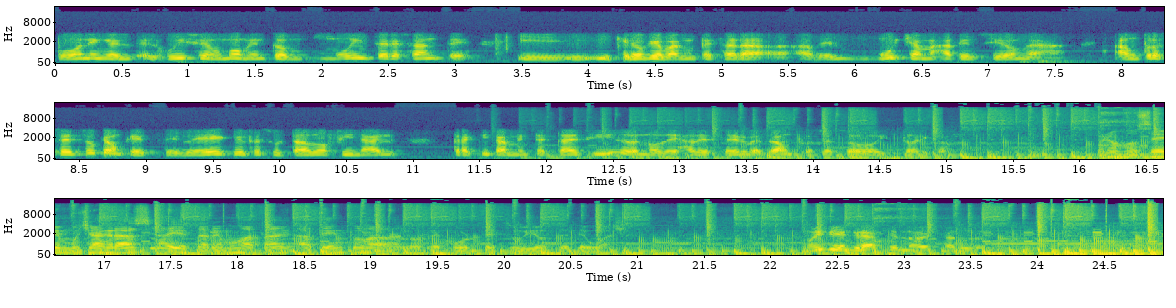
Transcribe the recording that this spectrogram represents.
ponen el, el, juicio en un momento muy interesante y, creo que van a empezar a, a ver mucha más atención a, a un proceso que aunque se ve que el resultado final prácticamente está decidido, no deja de ser, ¿verdad?, un proceso histórico. Bueno, José, muchas gracias y estaremos atentos a los reportes tuyos desde Washington. Muy bien, gracias, Noel, saludos.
